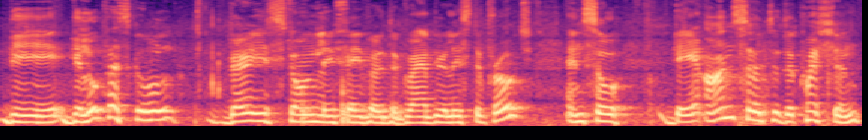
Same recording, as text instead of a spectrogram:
the Gelugpa school very strongly favored the gradualist approach, and so the answer to the question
